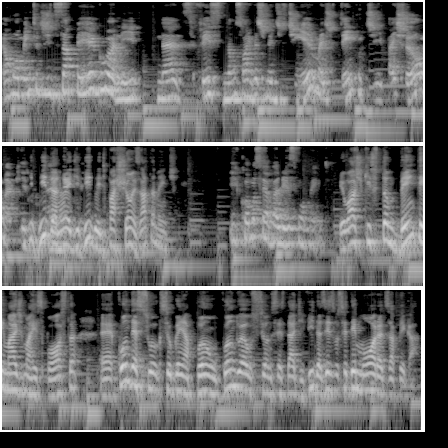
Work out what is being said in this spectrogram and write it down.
é um momento de desapego ali, né? Você fez não só investimento de dinheiro, mas de tempo, de paixão naquilo. De vida, né? né? De vida e de paixão, exatamente. E como você avalia esse momento? Eu acho que isso também tem mais de uma resposta. É, quando é seu, seu ganha-pão, quando é o seu necessidade de vida, às vezes você demora a desapegar.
